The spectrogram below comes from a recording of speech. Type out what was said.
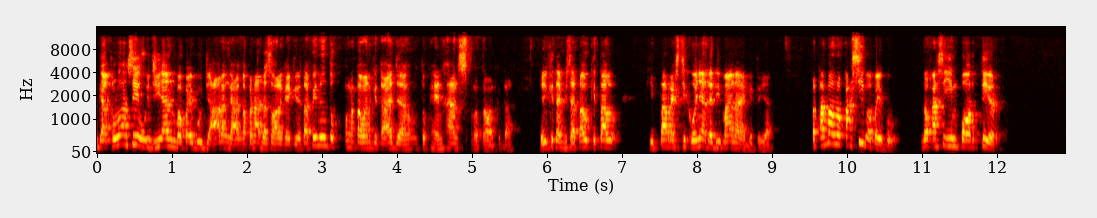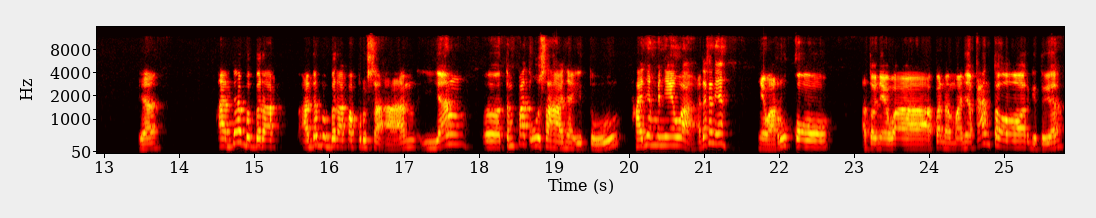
nggak keluar sih ujian Bapak Ibu jarang nggak nggak pernah ada soal kayak gini. Tapi ini untuk pengetahuan kita aja, untuk enhance pengetahuan kita. Jadi kita bisa tahu kita kita resikonya ada di mana gitu ya. Pertama lokasi Bapak Ibu, lokasi importir. Ya, ada beberapa ada beberapa perusahaan yang eh, tempat usahanya itu hanya menyewa. Ada kan ya? Nyewa ruko, atau nyewa apa namanya kantor gitu ya.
